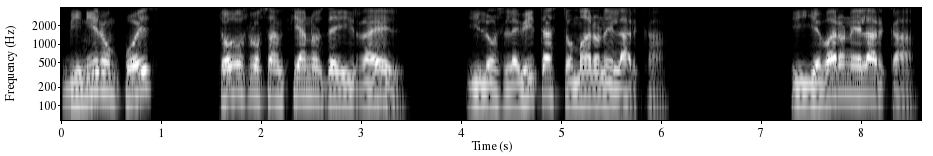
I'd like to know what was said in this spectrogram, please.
Vinieron, pues, todos los ancianos de Israel, y los levitas tomaron el arca. Y llevaron el arca,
